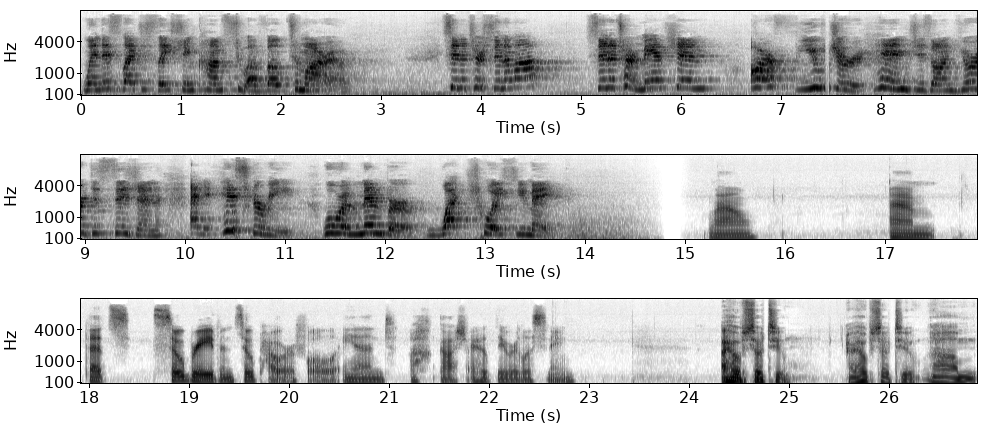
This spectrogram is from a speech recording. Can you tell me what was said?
when this legislation comes to a vote tomorrow. Senator Sinema, Senator Manchin, our future hinges on your decision, and history will remember what choice you make. Wow. Um, that's so brave and so powerful. And oh gosh, I hope they were listening. I hope so too. I hope so too. Um,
